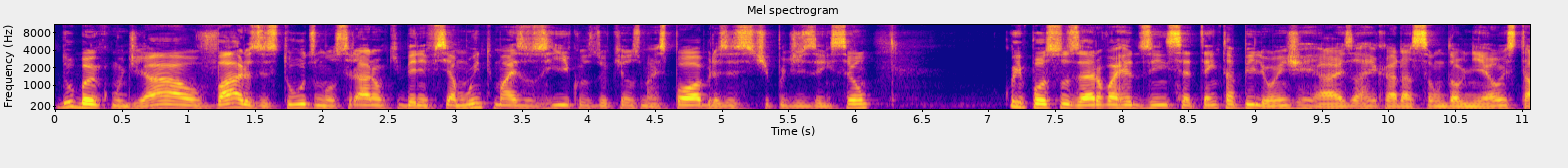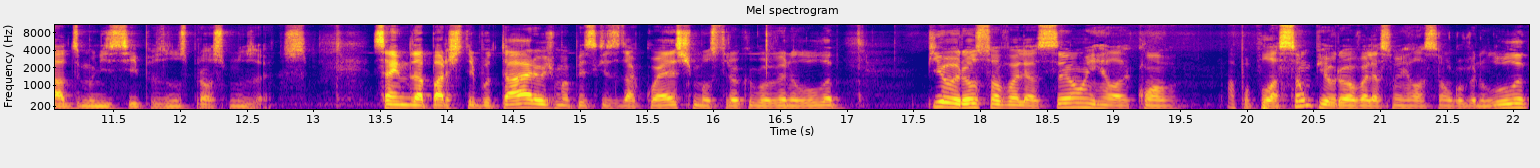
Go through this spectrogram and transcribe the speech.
do Banco Mundial, vários estudos mostraram que beneficia muito mais os ricos do que os mais pobres esse tipo de isenção. O imposto zero vai reduzir em 70 bilhões de reais a arrecadação da União, estados e municípios nos próximos anos. Saindo da parte tributária, hoje uma pesquisa da Quest mostrou que o governo Lula piorou sua avaliação em, com a, a população, piorou a avaliação em relação ao governo Lula.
